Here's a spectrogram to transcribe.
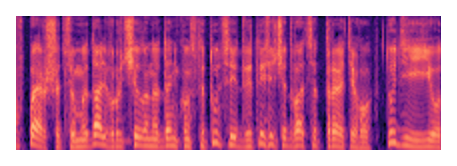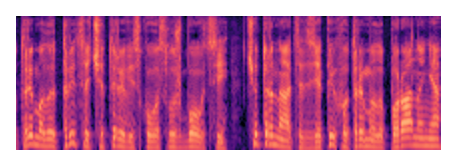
Вперше цю медаль вручили на День Конституції 2023-го. Тоді її отримали 34 військовослужбовці, 14 з яких отримали поранення,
